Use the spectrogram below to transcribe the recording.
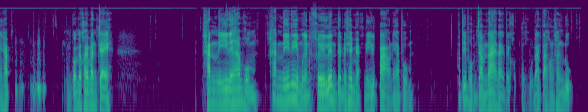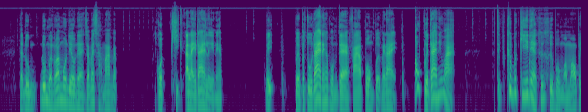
นะครับ ผมก็ไม่ค่อยมั่นใจ คันนี้นะครับผม คันนี้นี่เหมือนเคยเล่นแต่ไม่ใช่แมปนี้หรือเปล่านะครับผม เท่าที่ผมจำได้นะแต่โอ้โหหน้าตาค่อนข้างดุแต่ดูดูเหมือนว่าโมเดลเนี่ยจะไม่สามารถแบบกดคลิกอะไรได้เลยนะครับ เฮ้ย เปิดประตูได้นะครับผมแต่ฝากระโปรงเปิดไม่ได้ เอ้าเปิดได้นี่หว่า คือเมื่อกี้เนี่ยคือคือผมเอาเมาส์ไป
